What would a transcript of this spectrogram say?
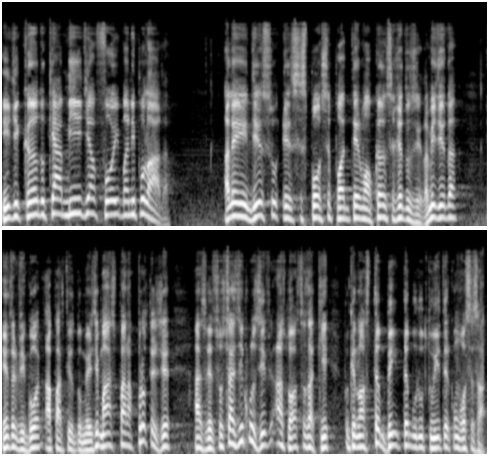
indicando que a mídia foi manipulada. Além disso, esses posts podem ter um alcance reduzido. A medida entra em vigor a partir do mês de março para proteger as redes sociais, inclusive as nossas aqui, porque nós também estamos no Twitter, como você sabe.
